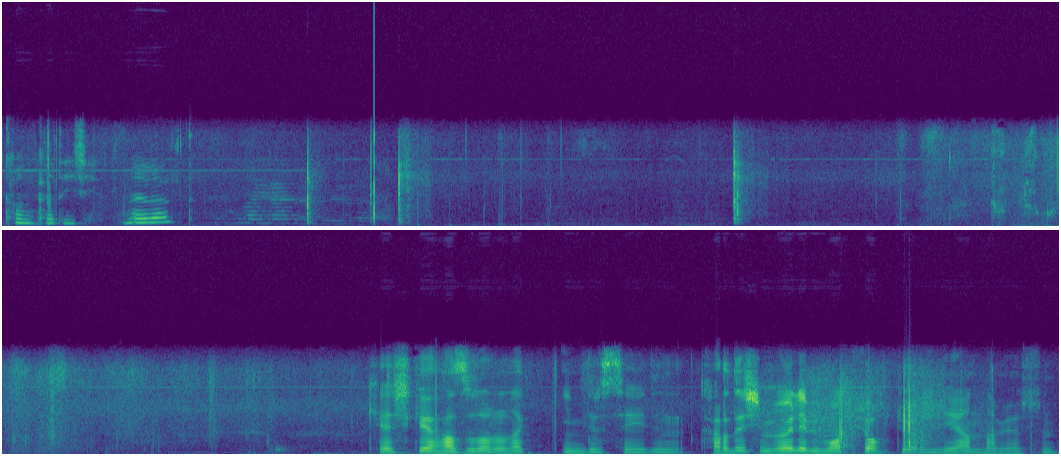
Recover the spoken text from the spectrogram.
Kanka diyeceksin herhalde. Keşke hazır olarak indirseydin. Kardeşim öyle bir mod yok diyorum. Niye anlamıyorsun?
